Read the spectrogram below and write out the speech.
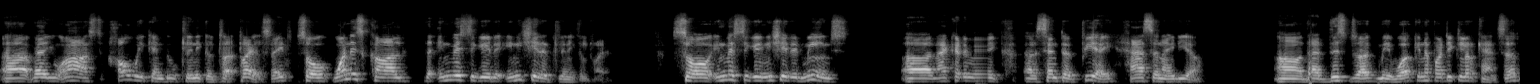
uh, where you asked how we can do clinical tri- trials, right? So one is called the investigator-initiated clinical trial. So investigator-initiated means uh, an academic uh, centered PI has an idea uh, that this drug may work in a particular cancer,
